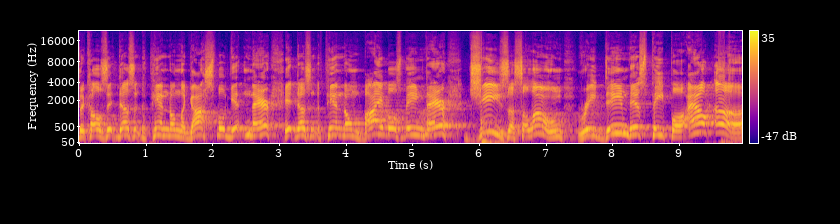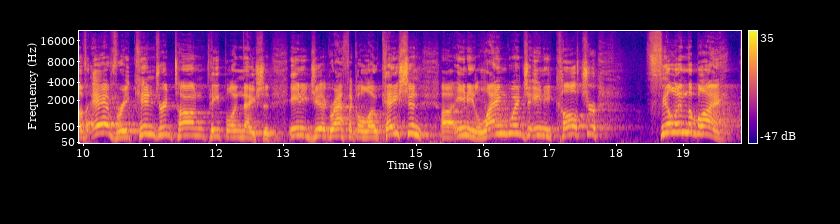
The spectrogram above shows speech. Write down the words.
because it doesn't depend on the gospel getting there, it doesn't depend on Bibles being there. Jesus alone redeemed his people out of every kindred, tongue, people, and nation. Any geographical location, uh, any language language, any culture, fill in the blank.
